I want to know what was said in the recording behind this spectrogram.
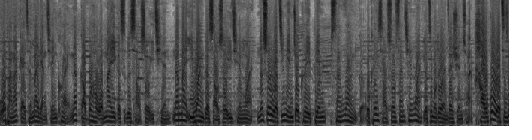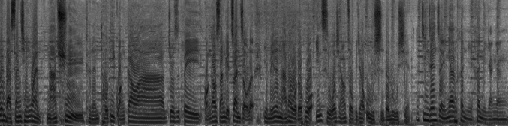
我把它改成卖两千块，那搞不好我卖一个是不是少收一千？那卖一万个少收一千万，那时候我今年就可以编三万个，我可以少收三千万。有这么多人在宣传，好过我直接把三千万拿去可能投递广告啊，就是被广告商给赚走了，也没人拿到我的货。因此，我想要走比较务实的路线。那竞争者应该恨你恨你洋洋。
